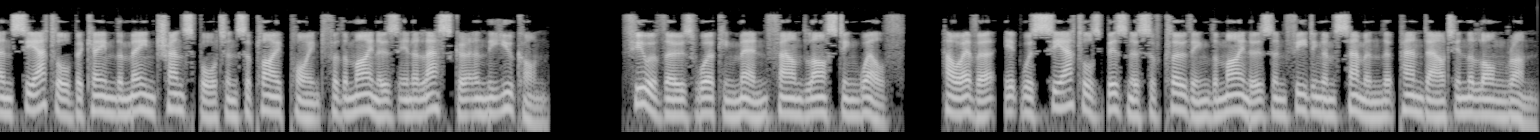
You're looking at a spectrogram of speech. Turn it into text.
and Seattle became the main transport and supply point for the miners in Alaska and the Yukon. Few of those working men found lasting wealth. However, it was Seattle's business of clothing the miners and feeding them salmon that panned out in the long run.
